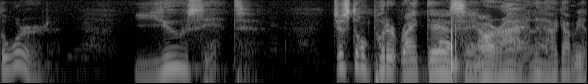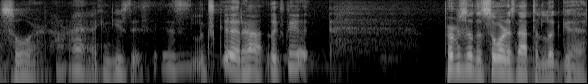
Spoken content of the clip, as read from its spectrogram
the word. Use it. Just don't put it right there and say, all right, I got me a sword. All right, I can use this. This looks good, huh? Looks good. Purpose of the sword is not to look good.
